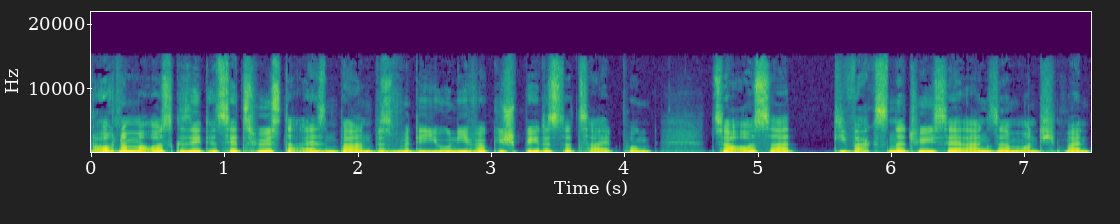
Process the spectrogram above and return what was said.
auch nochmal ausgesät, ist jetzt höchste Eisenbahn bis Mitte Juni, wirklich spätester Zeitpunkt zur Aussaat. Die wachsen natürlich sehr langsam und ich meine,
